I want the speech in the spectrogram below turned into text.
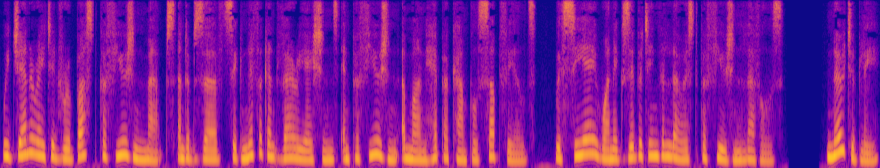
we generated robust perfusion maps and observed significant variations in perfusion among hippocampal subfields, with CA1 exhibiting the lowest perfusion levels. Notably,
